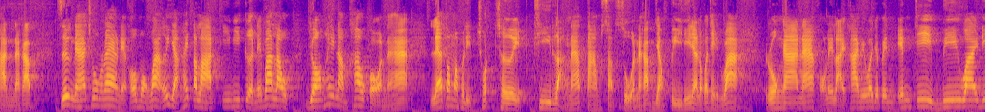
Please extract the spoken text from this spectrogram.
คันนะครับ ซึ่งนะช่วงแรกเนี่ยเขามองว่าเอยอยากให้ตลาด EV เกิดในบ้านเรายอมให้นำเข้าก่อนนะฮะและต้องมาผลิตชดเชยทีหลังนะตามสัดส่วนนะครับ อย่างปีนี้เนี่ยเราก็จะเห็นว่า โรงงานนะของหลาย ๆ ค่ายไม่ว่าจะเป็น MG BYD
